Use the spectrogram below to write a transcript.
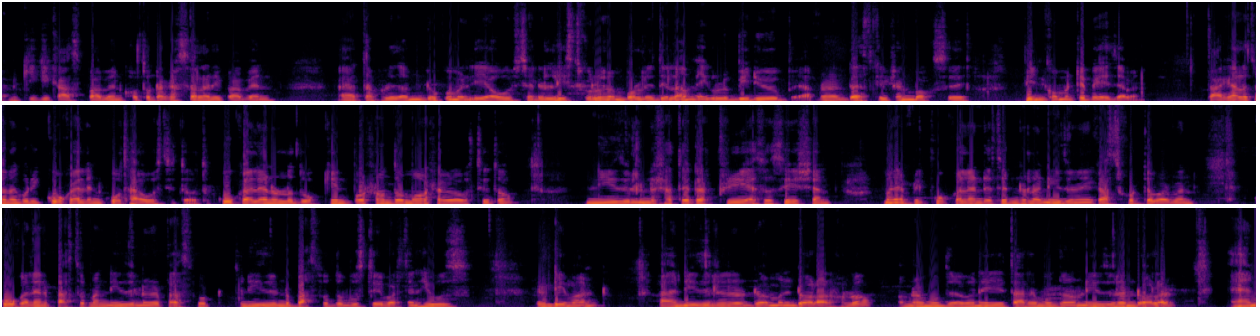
আপনি কি কি কাজ পাবেন, কত টাকা স্যালারি পাবেন তারপরে আমি ডকুমেন্ট ইয়া ওয়েবসাইটের লিস্টগুলো আমি বলে দিলাম, এগুলো ভিডিও আপনার ডেসক্রিপশন বক্সে পিন কমেন্টে পেয়ে যাবেন। তো আগে আলোচনা করি কুক আইল্যান্ড কোথায় অবস্থিত। তো কুক আইল্যান্ড হলো দক্ষিণ প্রশান্ত মহাসাগরে অবস্থিত নিউজিল্যান্ডের সাথে একটা ফ্রি অ্যাসোসিয়েশন মানে আপনি কুক আইল্যান্ড রেসিডেন্ট হলে নিউজিল্যান্ডে কাজ করতে পারবেন। কুক আইল্যান্ডের পাসপোর্ট মানে নিউজিল্যান্ডের পাসপোর্ট নিউজিল্যান্ডের পাসপোর্ট তো বুঝতেই পারছেন হিউজ ডিমান্ড আর নিউজিল্যান্ডের মানে ডলার হলো আপনার মুদ্রা মানে তার মুদ্রা New Zealand dollar N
